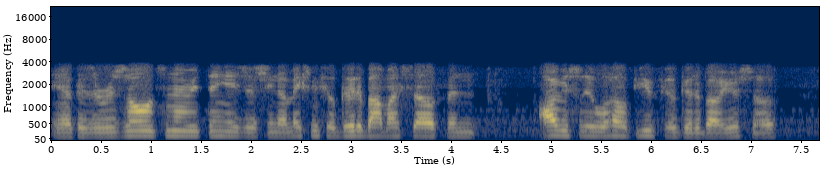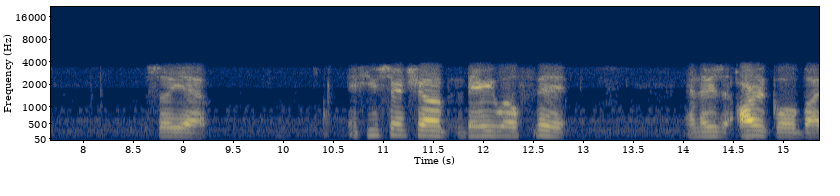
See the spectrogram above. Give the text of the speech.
You know, because the results and everything is just, you know, makes me feel good about myself, and obviously it will help you feel good about yourself. So yeah, if you search up very well fit, and there's an article by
